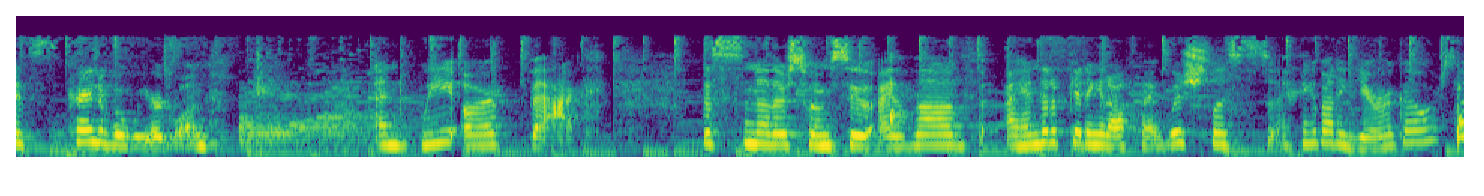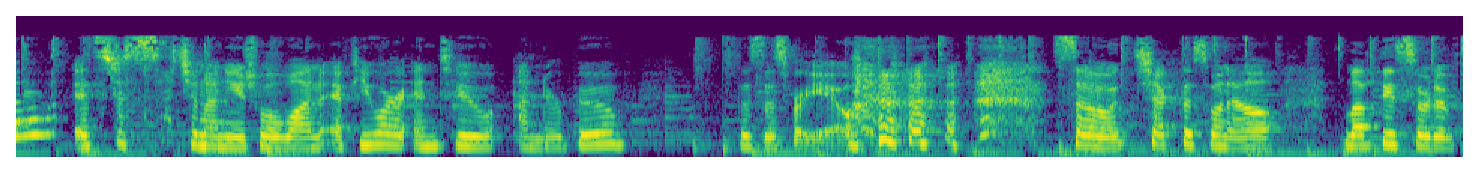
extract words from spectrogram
It's kind of a weird one. And we are back. This is another swimsuit I love. I ended up getting it off my wish list, I think about a year ago or so. It's just such an unusual one. If you are into under boob, this is for you. so check this one out. Love these sort of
